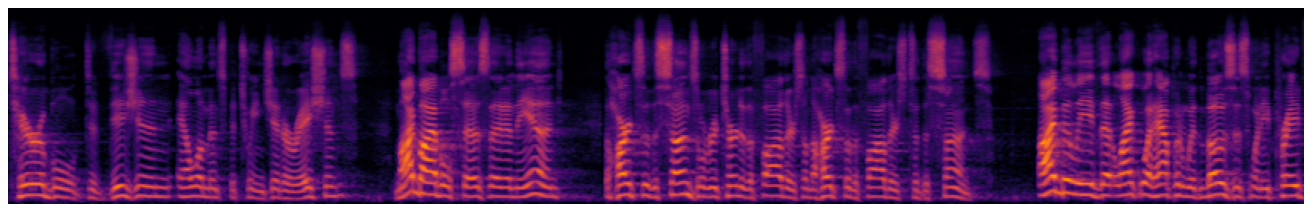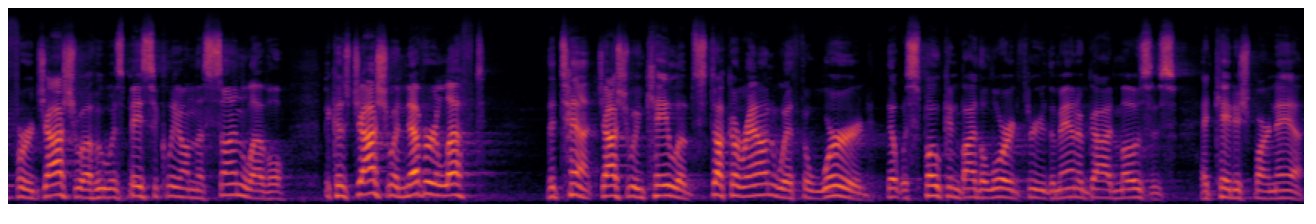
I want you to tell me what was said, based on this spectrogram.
terrible division elements between generations. My Bible says that in the end, the hearts of the sons will return to the fathers, and the hearts of the fathers to the sons. I believe that, like what happened with Moses when he prayed for Joshua, who was basically on the son level, because Joshua never left the tent. Joshua and Caleb stuck around with the word that was spoken by the Lord through the man of God Moses at Kadesh Barnea.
